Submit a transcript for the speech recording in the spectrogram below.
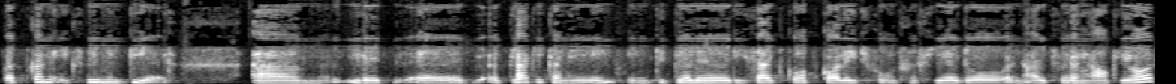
wat kan eksperimenteer. Ehm um, jy weet eh, 'n uh, plekkie kan hê en dit hulle die Suid-Kaap College vir ons gegee daar in uitvoering elke jaar.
